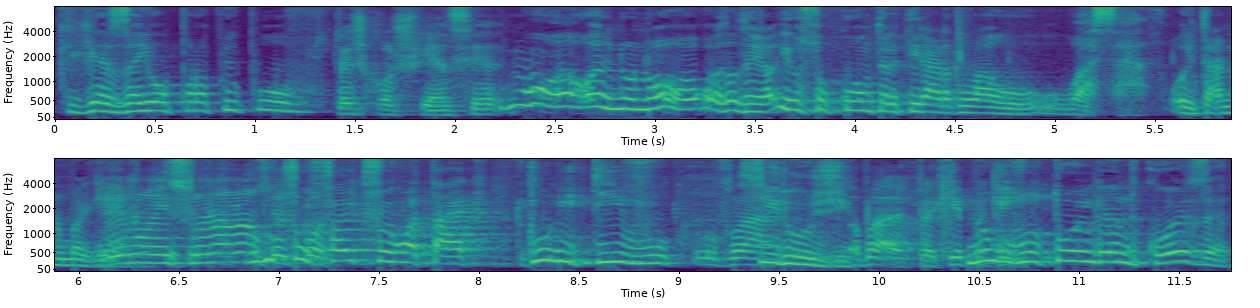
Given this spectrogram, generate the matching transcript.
que gazeia o próprio povo. Tu tens consciência? Não, eu, não, não, Daniel, eu sou contra tirar de lá o, o Assad, ou entrar numa guerra. Eu não- isso não- não, Mas o que foi feito foi um ataque punitivo Vá. cirúrgico. Vá, para quê- para não quê? resultou em grande coisa,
